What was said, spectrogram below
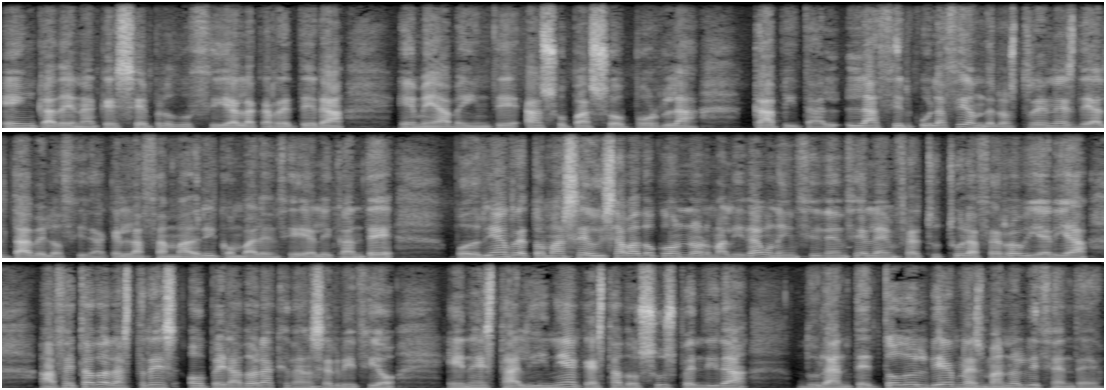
en cadena que se producía en la carretera MA20 a su paso por la capital. La circulación de los trenes de alta velocidad que enlazan Madrid con Valencia y Alicante podrían retomarse hoy sábado con normalidad. Una incidencia en la infraestructura ferroviaria ha afectado a las tres operadoras que dan servicio en esta línea que ha estado suspendida durante todo el viernes. Vicente.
